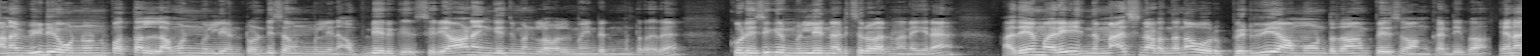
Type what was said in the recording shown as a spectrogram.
ஆனால் வீடியோ ஒன்று ஒன்று பார்த்தா eleven million twenty seven million அப்படி இருக்கு. சரியான என்கேஜ்மெண்ட் லெவல் மெயின்டைன் பண்ணுறாரு கூடிய சீக்கிரம் மில்லியன் அடிச்சிருவாருன்னு நினைக்கிறேன். அதே மாதிரி இந்த மேட்ச் நடந்தனா ஒரு பெரிய அமௌண்ட் தான் பேசுவாங்க கண்டிப்பா. ஏன்னா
